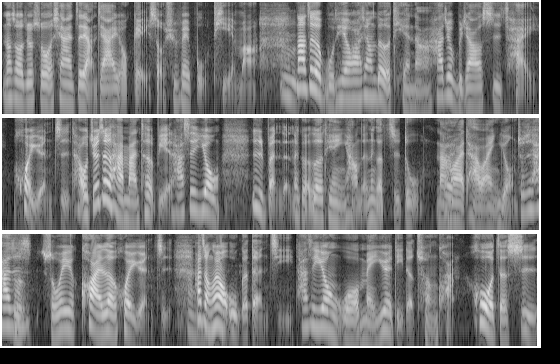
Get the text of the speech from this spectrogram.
那时候就说现在这两家有给手续费补贴嘛。嗯，那这个补贴的话，像乐天啊，它就比较是采会员制，它我觉得这个还蛮特别，它是用日本的那个乐天银行的那个制度拿回来台湾用，就是它是所谓快乐会员制，它总共有五个等级，它是用我每月底的存款，或者是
